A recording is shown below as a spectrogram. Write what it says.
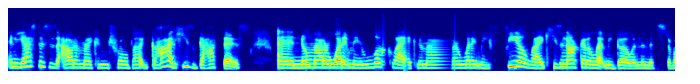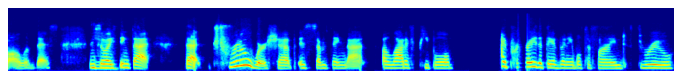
and yes this is out of my control but god he's got this and no matter what it may look like no matter what it may feel like he's not going to let me go in the midst of all of this and yeah. so i think that that true worship is something that a lot of people i pray that they've been able to find through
